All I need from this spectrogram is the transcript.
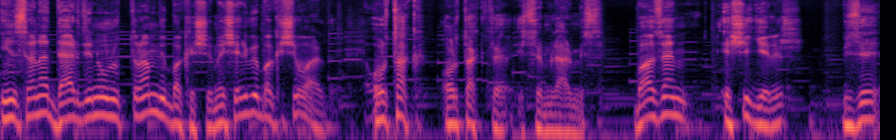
İnsana derdini unutturan bir bakışı, neşeli bir bakışı vardı. Ortak, ortaktı isimlerimiz. Bazen eşi gelir bize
